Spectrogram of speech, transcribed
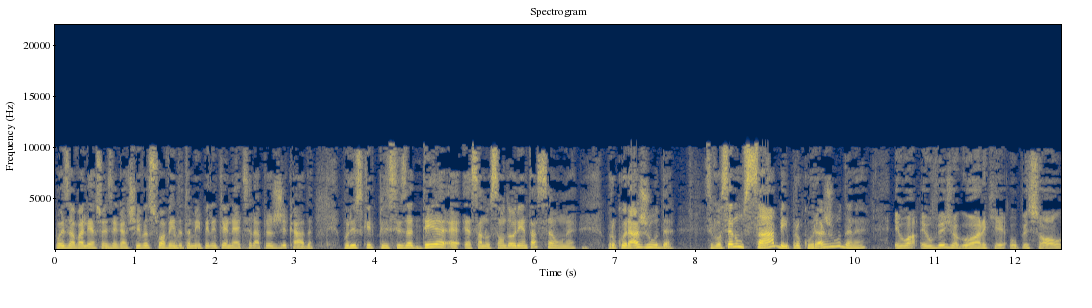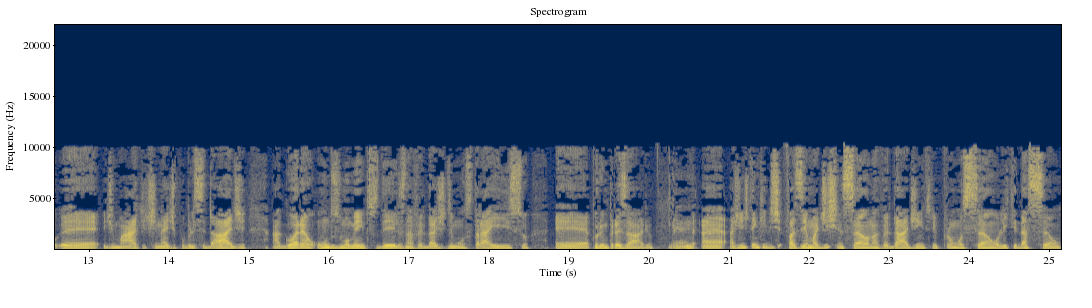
pois avaliações negativas, sua venda também pela internet será prejudicada. Por isso que precisa ter é, essa noção da orientação, né? Procurar ajuda. Se você não sabe, procura ajuda, né? Eu, eu vejo agora que o pessoal é, de marketing, né, de publicidade, agora é um dos momentos deles, na verdade, de demonstrar isso é, para o empresário. É. É, a gente tem que fazer uma distinção, na verdade, entre promoção e liquidação.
